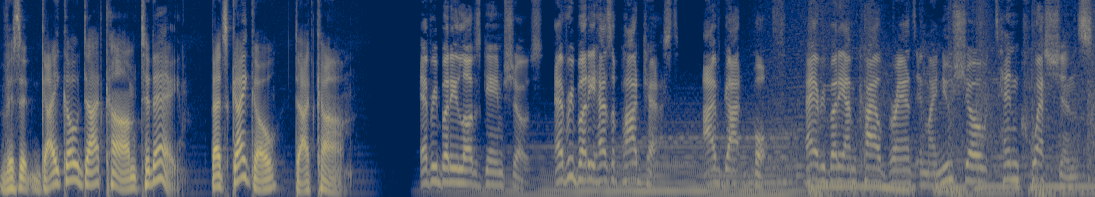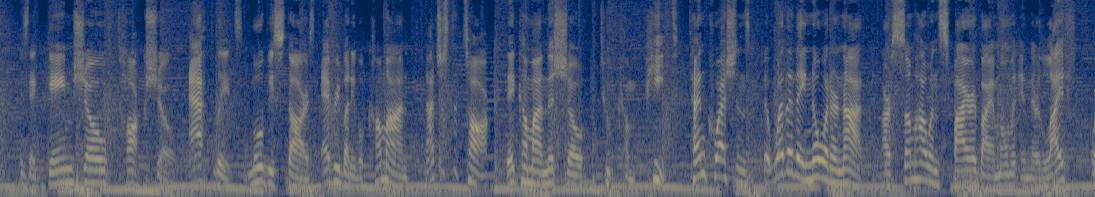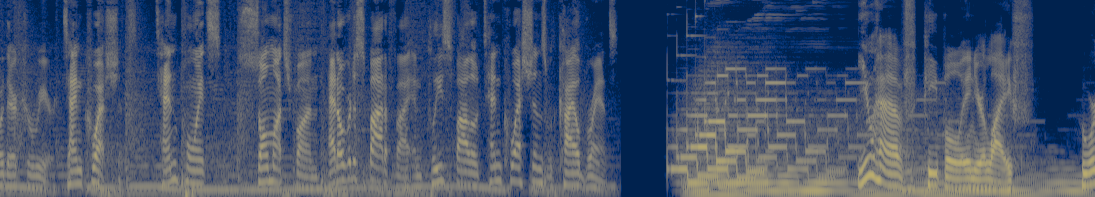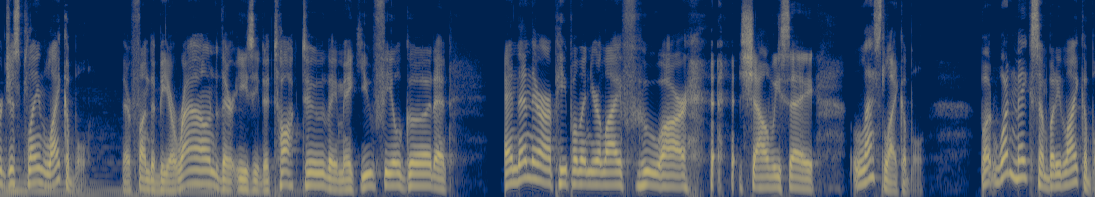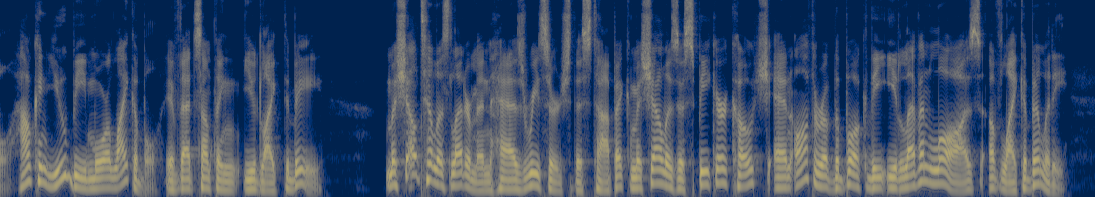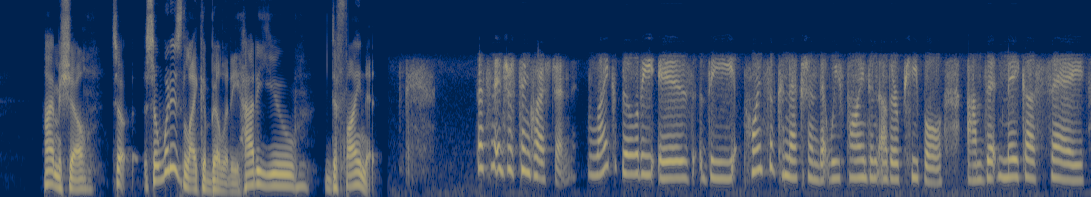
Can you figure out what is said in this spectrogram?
Visit geico.com today. That's geico.com. Everybody loves game shows. Everybody has a podcast. I've got both. Hey, everybody, I'm Kyle Brandt, and my new show, 10 Questions, is a game show talk show. Athletes, movie stars, everybody will come on, not just to talk, they come on this show to compete. 10 questions that, whether they know it or not, are somehow inspired by a moment in their life or their career. 10 questions 10 points, so much fun. Head over to Spotify and please follow 10 Questions with Kyle Brandt. You have people in your life who are just plain likable. They're fun to be around, they're easy to talk to, they make you feel good and and then there are people in your life who are shall we say less likable. But what makes somebody likable? How can you be more likable if that's something you'd like to be? Michelle Tillis Lederman has researched this topic. Michelle is a speaker, coach, and author of the book, The 11 Laws of Likability. Hi, Michelle. So, so what is likability? How do you define it? That's an interesting question. Likability is the points of connection that we find in other people um, that make us say,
